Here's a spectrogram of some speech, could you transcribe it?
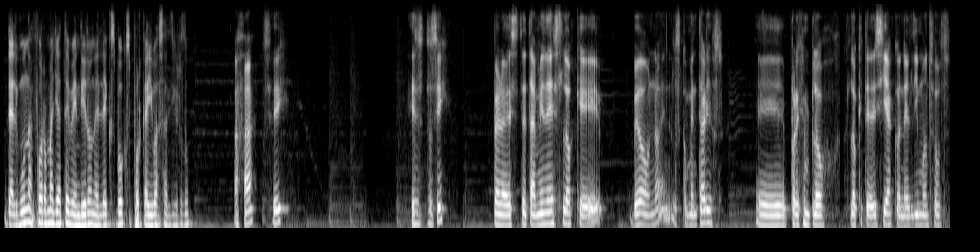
De alguna forma ya te vendieron el Xbox porque ahí va a salir Doom. Ajá, sí. Eso sí. Pero este también es lo que veo, ¿no? En los comentarios. Eh, por ejemplo, lo que te decía con el Demon Souls.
